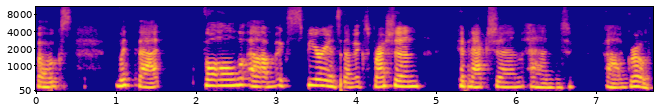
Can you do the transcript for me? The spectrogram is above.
folks with that full um, experience of expression, connection, and uh, growth.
